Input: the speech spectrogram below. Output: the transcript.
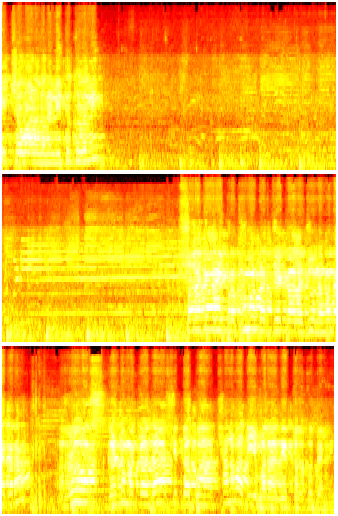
ಎ ಚೌಹಾಣ್ ಅವರ ನೇತೃತ್ವದಲ್ಲಿ. ಸರ್ಕಾರಿ ಪ್ರಥಮ ದರ್ಜೆ ಕಾಲೇಜು ನವನಗರ ರೂವರ್ಸ್ ಗಂಡು ಮಕ್ಕಳದ ಸಿದ್ದಪ್ಪ ಛಲವಾದಿ ಇವರ ನೇತೃತ್ವದಲ್ಲಿ.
